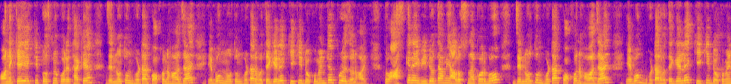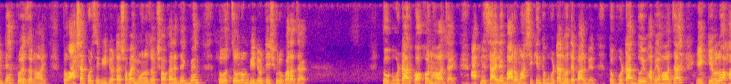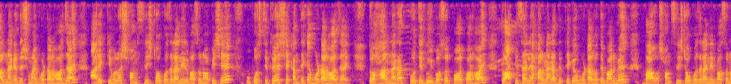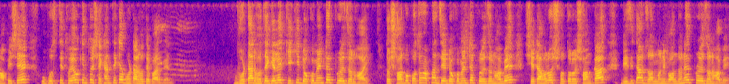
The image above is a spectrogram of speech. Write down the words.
অনেকেই একটি প্রশ্ন করে থাকেন যে নতুন ভোটার কখন হওয়া যায় এবং নতুন ভোটার হতে গেলে কি কি ডকুমেন্টের প্রয়োজন হয়। তো আজকের এই ভিডিওতে আমি আলোচনা করব যে নতুন ভোটার কখন হওয়া যায় এবং ভোটার হতে গেলে কি কি ডকুমেন্টের প্রয়োজন হয়। তো আশা করছি ভিডিওটা সবাই মনোযোগ সহকারে দেখবেন। তো চলুন ভিডিওটি শুরু করা যাক। তো ভোটার কখন হওয়া যায়? আপনি চাইলে বারো মাসই কিন্তু ভোটার হতে পারবেন। তো ভোটার দুইভাবে হওয়া যায়, একটি হলো হালনাগাদের সময় ভোটার হওয়া যায় আর একটি হলো সংশ্লিষ্ট উপজেলা নির্বাচন অফিসে উপস্থিত হয়ে সেখান থেকে ভোটার হওয়া যায়। তো হালনাগাদ প্রতি দুই বছর পর পর হয়, তো আপনি চাইলে হালনাগাদের থেকেও ভোটার হতে পারবেন বা সংশ্লিষ্ট উপজেলা নির্বাচন অফিসে উপস্থিত হয়েও কিন্তু সেখান থেকে ভোটার হতে পারবেন। ভোটার হতে গেলে কি কি ডকুমেন্টের প্রয়োজন হয়? তো সর্বপ্রথম আপনার যে ডকুমেন্টের প্রয়োজন হবে, সেটা হলো সতেরো সংখ্যার ডিজিটাল জন্ম নিবন্ধনের প্রয়োজন হবে।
